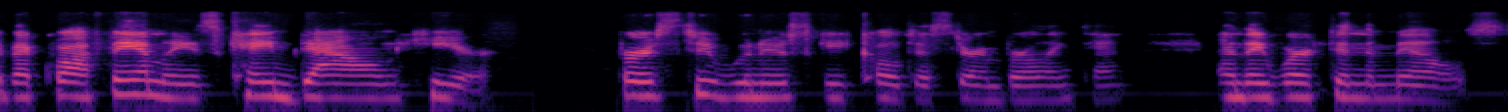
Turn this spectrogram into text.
Quebecois families came down here, first to Winooski, Colchester, and Burlington, and they worked in the mills.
